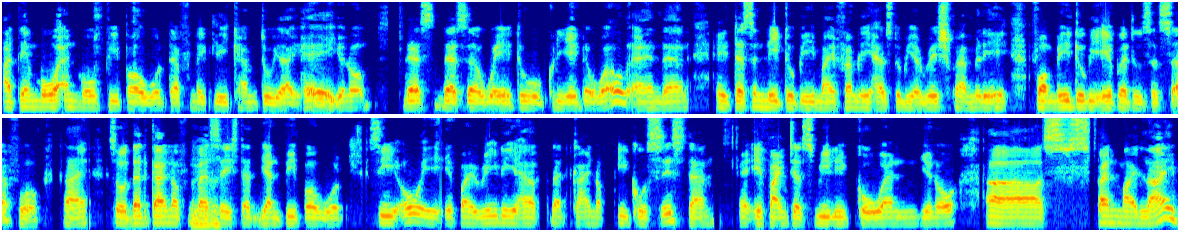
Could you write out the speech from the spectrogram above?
I think more and more people will definitely come to like, hey, you know, there's there's a way to create a world, and then it doesn't need to be my family has to be a rich family for me to be able to successful, right? So that kind of mm-hmm. message that young people would see, oh, if I really have that kind of ecosystem system if i just really go and you know uh spend my life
